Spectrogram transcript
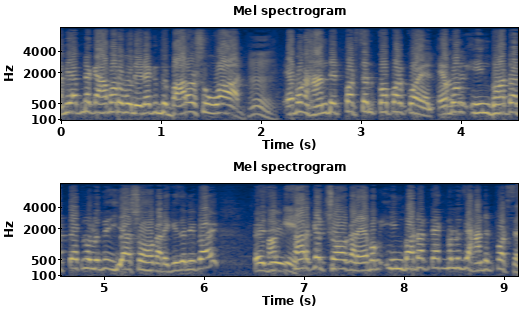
আমি আপনাকে আবারও বলি এটা কিন্তু বারোশো ওয়াট এবং হান্ড্রেড পার্সেন্ট কপার কয়েল এবং ইনভার্টার টেকনোলজি ইয়া সহকারে। কি জানি কয়? এই যে Circuit। সার্কিট সহকারে এবং ইনভার্টার টেকনোলজি হান্ড্রেড পার্সেন্ট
